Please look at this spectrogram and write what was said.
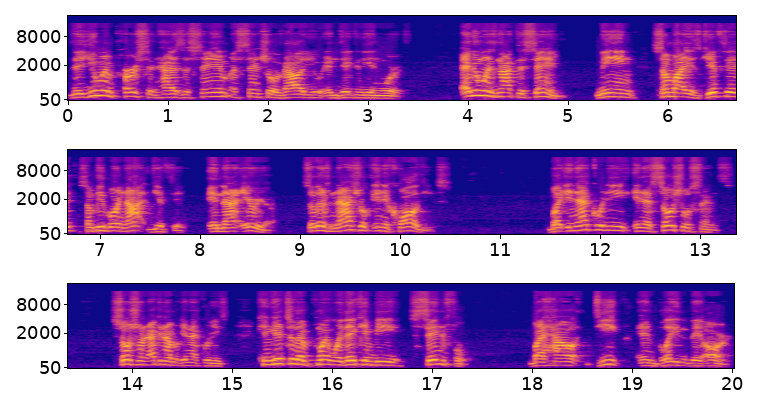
the human person has the same essential value and dignity and worth. Everyone's not the same meaning somebody is gifted, some people are not gifted in that area. So there's natural inequalities. But inequity in a social sense, social and economic inequities, can get to the point where they can be sinful by how deep and blatant they are.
